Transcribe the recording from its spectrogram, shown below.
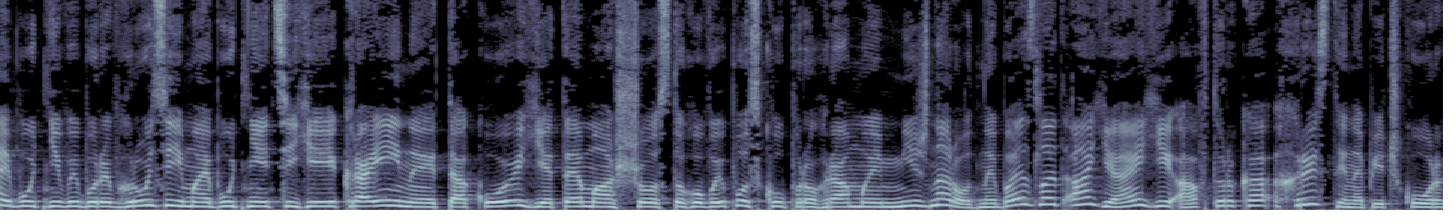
Майбутні вибори в Грузії, майбутнє цієї країни. Такою є тема шостого випуску програми Міжнародний безлад. А я її авторка Христина Пічкур.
